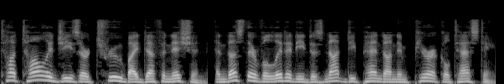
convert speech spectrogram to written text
Tautologies are true by definition, and thus their validity does not depend on empirical testing.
